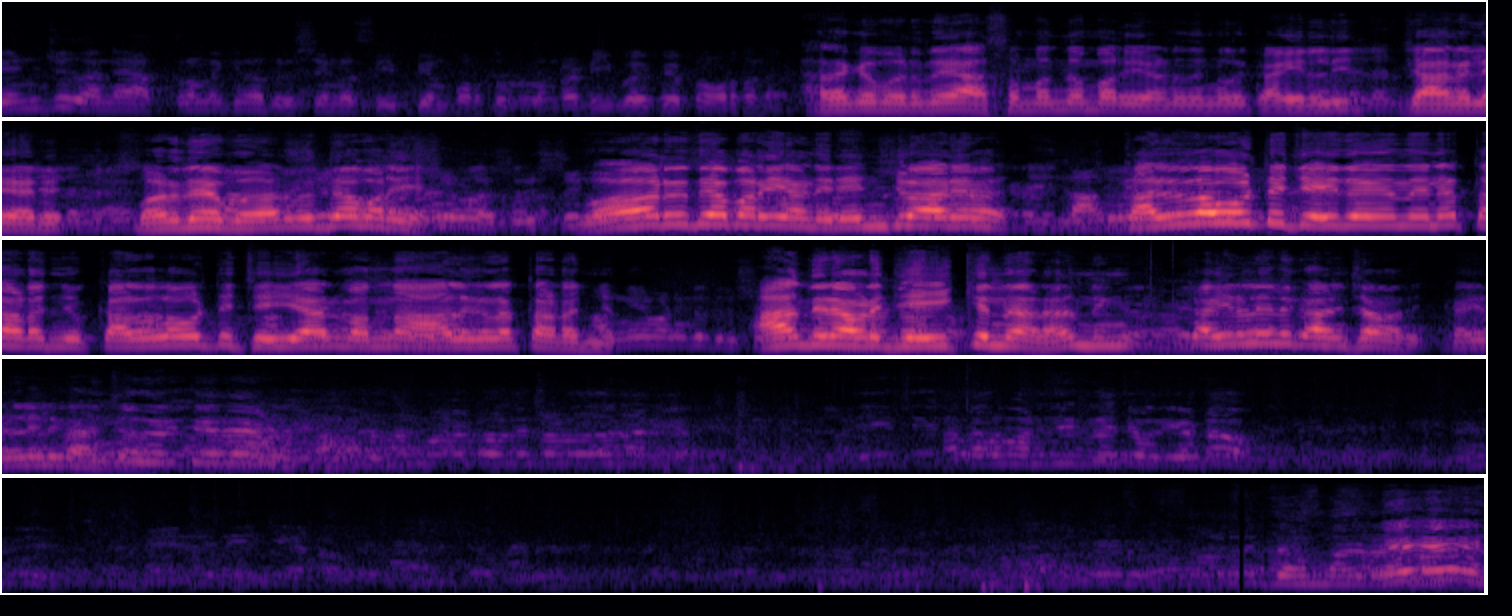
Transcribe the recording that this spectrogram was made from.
രഞ്ജു തന്നെ ആക്രമിക്കുന്ന ദൃശ്യങ്ങൾ സി പി എം പുറത്തുവിട്ടിട്ടുണ്ട് ഡിവൈഫൈ പ്രവർത്തനം. അതൊക്കെ വെറുതെ അസംബന്ധം പറയാണ് നിങ്ങൾ കൈരളി ചാനലുകാര് വെറുതെ വെറുതെ പറയാ. വെറുതെ പറയാണ്. രഞ്ജു ആരെ കള്ളവോട്ട് ചെയ്തതിനെ തടഞ്ഞു. കള്ളവോട്ട് ചെയ്യാൻ വന്ന ആളുകളെ തടഞ്ഞു. അതിന് അവിടെ ജയിക്കുന്നതാണ്? അത് നിങ്ങൾ കൈരളിയിൽ കാണിച്ചാൽ മതി. കൈരളിയിൽ കാണിച്ചാൽ മതി. Hey!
